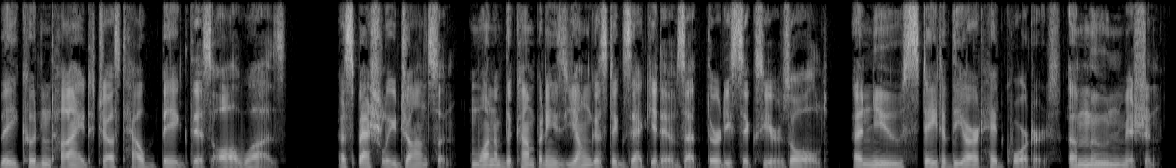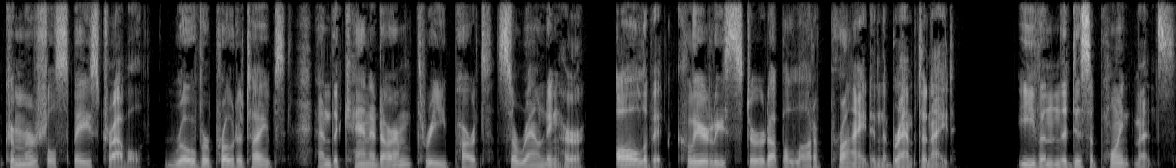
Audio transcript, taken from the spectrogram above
they couldn't hide just how big this all was. Especially Johnson, one of the company's youngest executives at 36 years old. A new state of the art headquarters, a moon mission, commercial space travel, rover prototypes, and the Canadarm 3 parts surrounding her all of it clearly stirred up a lot of pride in the Bramptonite. Even the disappointments,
